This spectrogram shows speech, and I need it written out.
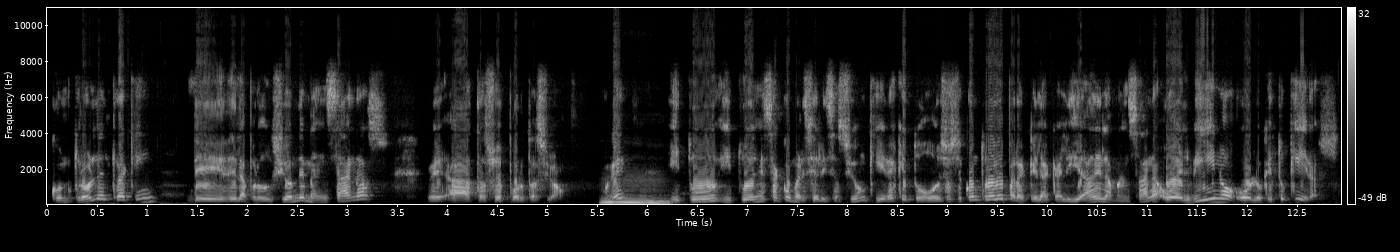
control del tracking desde la producción de manzanas eh, hasta su exportación. Mm. Y, tú, y tú en esa comercialización quieres que todo eso se controle para que la calidad de la manzana o el vino o lo que tú quieras,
